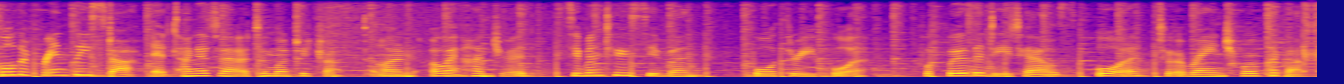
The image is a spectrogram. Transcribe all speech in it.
Call the friendly staff at Tangata Atumotu Trust on 0800 727 434 for further details or to arrange for a pickup.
